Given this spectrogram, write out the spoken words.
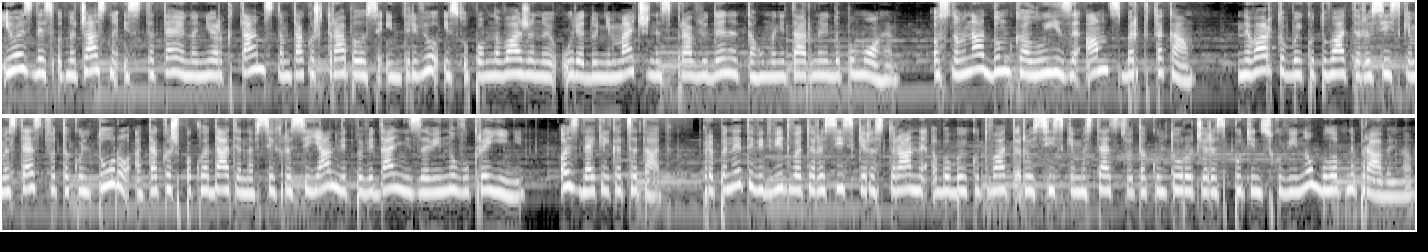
І ось десь одночасно із статтею на Нью-Йорк Таймс там також трапилося інтерв'ю із уповноваженою уряду Німеччини з прав людини та гуманітарної допомоги. Основна думка Луїзи Амцберг така. Не варто бойкотувати російське мистецтво та культуру, а також покладати на всіх росіян відповідальність за війну в Україні. Ось декілька цитат: припинити відвідувати російські ресторани або бойкотувати російське мистецтво та культуру через путінську війну було б неправильно.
